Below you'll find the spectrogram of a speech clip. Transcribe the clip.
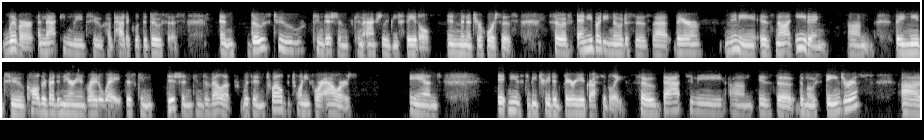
liver, and that can lead to hepatic lipidosis. And those two conditions can actually be fatal in miniature horses. So if anybody notices that their mini is not eating, um, they need to call their veterinarian right away. This condition can develop within 12 to 24 hours, and it needs to be treated very aggressively. So that to me um, is the the most dangerous. Uh,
